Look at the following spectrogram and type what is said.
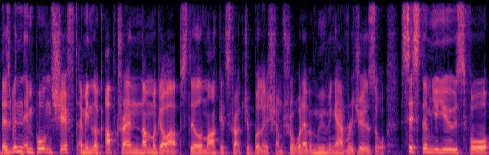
There's been an important shift. I mean, look, uptrend, number go up, still market structure bullish. I'm sure whatever moving averages or system you use for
